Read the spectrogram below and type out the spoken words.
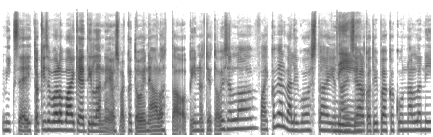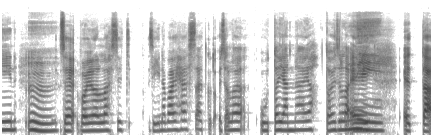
miksei. Toki se voi olla vaikea tilanne, jos vaikka toinen aloittaa opinnot ja toisella on vaikka vielä välivuosi tai jotain Niin. siellä kotipaikkakunnalla, niin Mm. se voi olla sit siinä vaiheessa, että kun toisella on uutta jännää ja toisella ei, Niin. että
